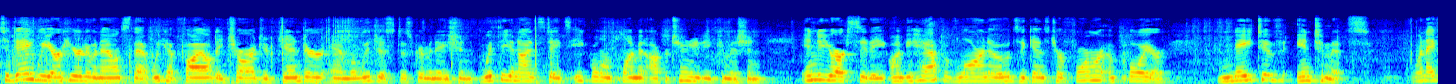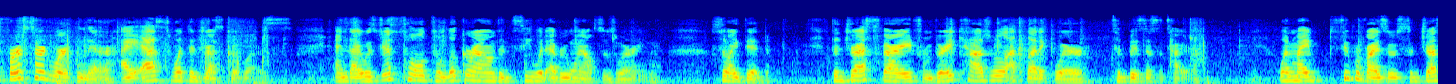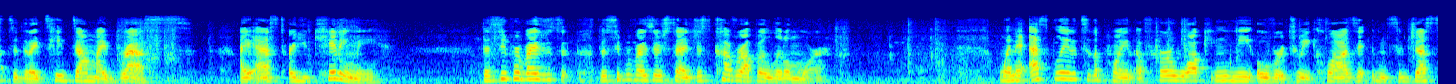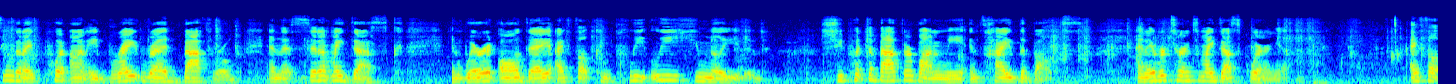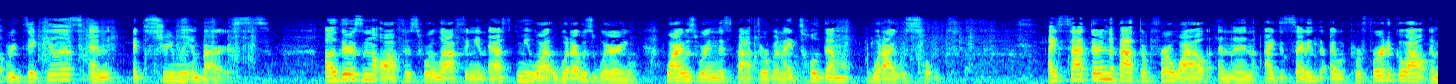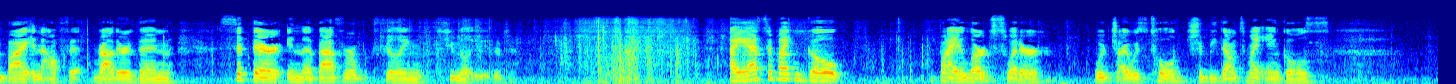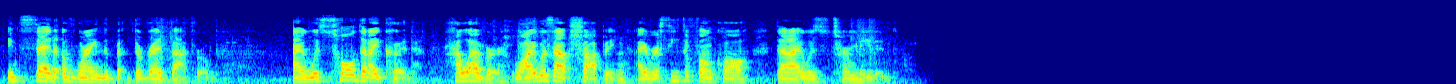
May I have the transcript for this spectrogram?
Today, we are here to announce that we have filed a charge of gender and religious discrimination with the United States Equal Employment Opportunity Commission in New York City on behalf of Lauren Odes against her former employer, Native Intimates. When I first started working there, I asked what the dress code was. And I was just told to look around and see what everyone else was wearing. So I did. The dress varied from very casual athletic wear to business attire. When my supervisor suggested that I tape down my breasts, I asked, Are you kidding me? The supervisor, the supervisor said, Just cover up a little more. When it escalated to the point of her walking me over to a closet and suggesting that I put on a bright red bathrobe and that sit at my desk and wear it all day, I felt completely humiliated. She put the bathrobe on me and tied the belt, and I returned to my desk wearing it. I felt ridiculous and extremely embarrassed. Others in the office were laughing and asking me what, what I was wearing, why I was wearing this bathrobe, and I told them what I was told. I sat there in the bathroom for a while, and then I decided that I would prefer to go out and buy an outfit rather than sit there in the bathroom feeling humiliated. I asked if I could go buy a large sweater, which I was told should be down to my ankles, instead of wearing the, the red bathrobe. I was told that I could. However, while I was out shopping, I received a phone call that I was terminated.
